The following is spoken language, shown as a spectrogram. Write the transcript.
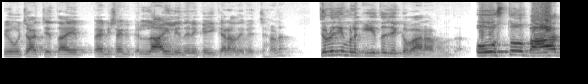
ਪਿਓ ਚਾਚੇ ਤਾਏ ਪੈਗ ਸ਼ੈਗ ਲਾ ਹੀ ਲੈਂਦੇ ਨੇ ਕਈ ਘਰਾਂ ਦੇ ਵਿੱਚ, ਹਨਾ? ਚਲੋ ਜੀ, ਮਲਕੀਤ ਜੇ ਕੁਵਾਰਾ ਹੁੰਦਾ। ਉਸ ਤੋਂ ਬਾਅਦ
